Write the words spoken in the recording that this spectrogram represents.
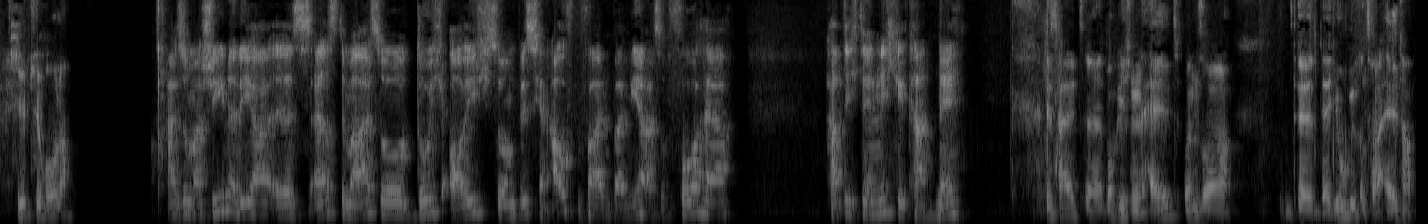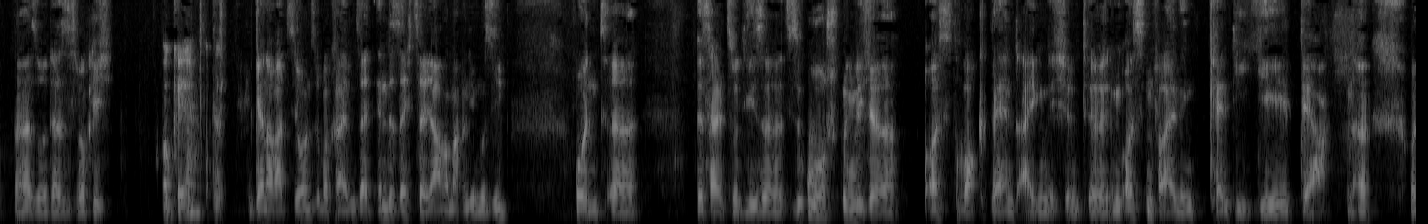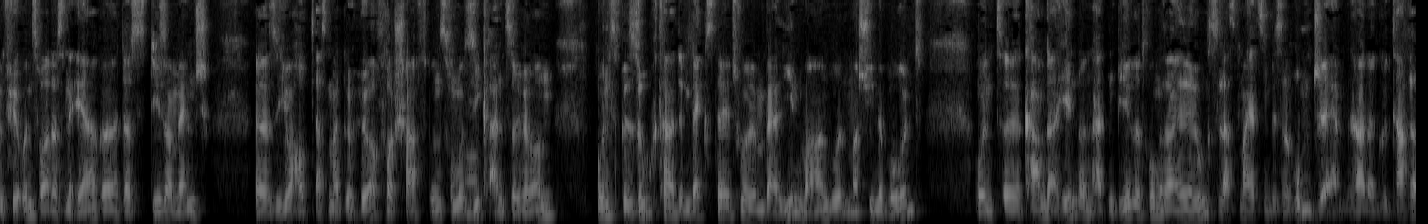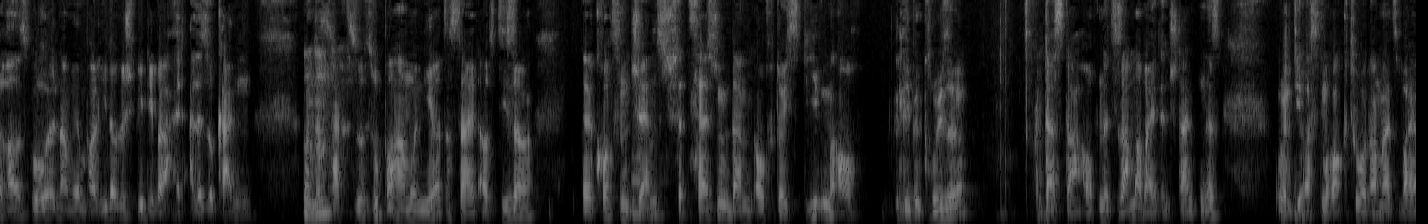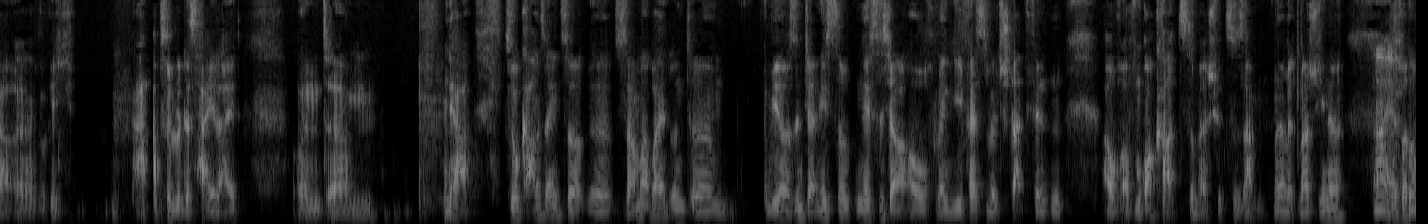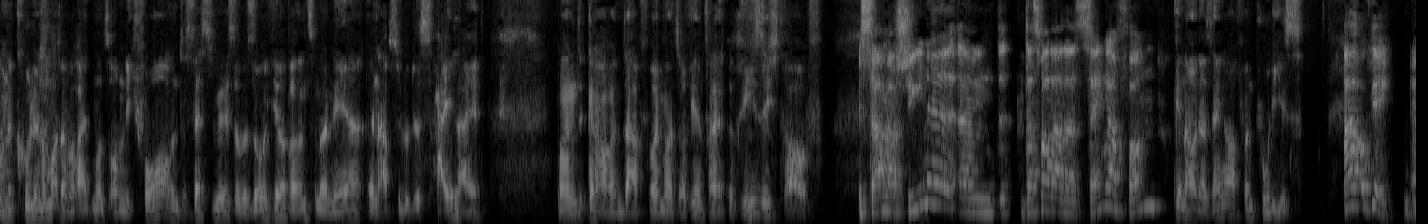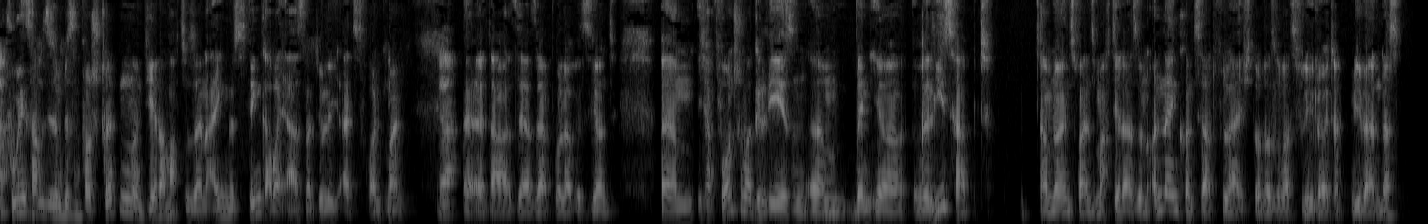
Südtiroler? Also Maschine, die ja das erste Mal so durch euch so ein bisschen aufgefallen bei mir. Also vorher hatte ich den nicht gekannt, ne? Ist halt äh, wirklich ein Held unserer, äh, der Jugend unserer Eltern. Also das ist wirklich okay. generationsübergreifend. Seit Ende 60er Jahre machen die Musik und äh, ist halt so diese, diese ursprüngliche Ostrock-Band eigentlich. Und äh, im Osten vor allen Dingen kennt die jeder. Ne? Und für uns war das eine Ehre, dass dieser Mensch äh, sich überhaupt erstmal Gehör verschafft, unsere Musik anzuhören, uns besucht hat im Backstage, wo wir in Berlin waren, wo eine Maschine wohnt und äh, kam da hin und hat ein Bier getrunken und sagte, Jungs, lasst mal jetzt ein bisschen rumjammen. Ja, da Gitarre rausgeholt, haben wir ein paar Lieder gespielt, die wir halt alle so kannten. Und mhm. das hat so super harmoniert, dass da halt aus dieser äh, kurzen Jam-Session dann auch durch Steven auch, liebe Grüße, dass da auch eine Zusammenarbeit entstanden ist. Und die Osten Rock Tour damals war ja äh, wirklich absolutes Highlight. Und ähm, ja, so kam es eigentlich zur äh, Zusammenarbeit und ähm, wir sind ja nächste, nächstes Jahr auch, wenn die Festivals stattfinden, auch auf dem Rockharz zum Beispiel zusammen ne, mit Maschine. Ah, ja, das wird cool. auch eine coole Nummer, da bereiten wir uns ordentlich vor und das Festival ist sowieso hier bei uns in der Nähe ein absolutes Highlight. Und genau, und da freuen wir uns auf jeden Fall riesig drauf. Ist da Maschine, ähm, das war da der Sänger von? Genau, der Sänger von Pudis. Ah, okay. Die ja. Pudis haben sich so ein bisschen verstritten und jeder macht so sein eigenes Ding, aber er ist natürlich als Frontmann ja. äh, da sehr, sehr polarisierend. Ähm, ich habe vorhin schon mal gelesen, ähm, wenn ihr Release habt am 29, macht ihr da so ein Online-Konzert vielleicht oder sowas für die Leute? Wie werden das?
